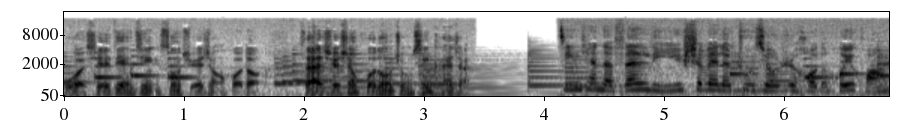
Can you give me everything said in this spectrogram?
我携电竞送学长活动，在学生活动中心开展。今天的分离是为了铸就日后的辉煌，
